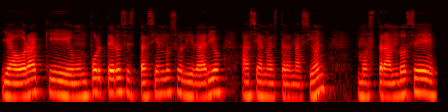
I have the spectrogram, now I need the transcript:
y ahora que un portero se está haciendo solidario hacia nuestra nación, mostrándose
